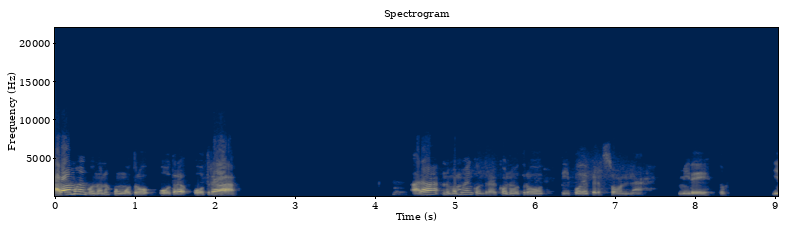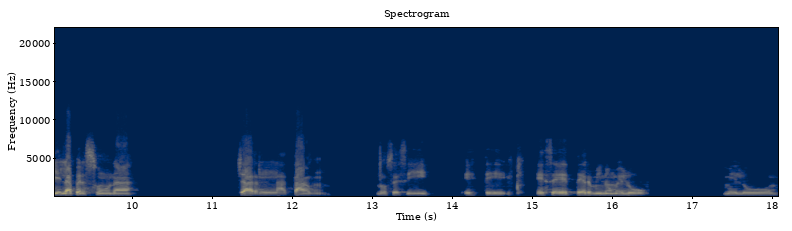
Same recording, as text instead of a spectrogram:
Ahora vamos a encontrarnos con otro, otra, otra. Ahora nos vamos a encontrar con otro tipo de persona. Mire esto. Y es la persona charlatán. No sé si este, ese término me lo, me lo,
